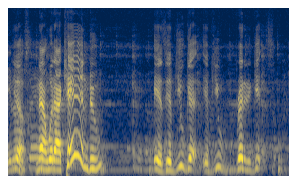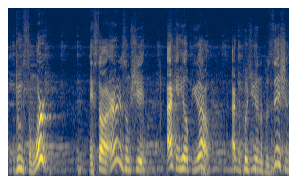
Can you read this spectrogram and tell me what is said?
You know yeah. what I'm saying? Now, what I can do is if you get if you ready to get do some work and start earning some shit, I can help you out. I can put you in a position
